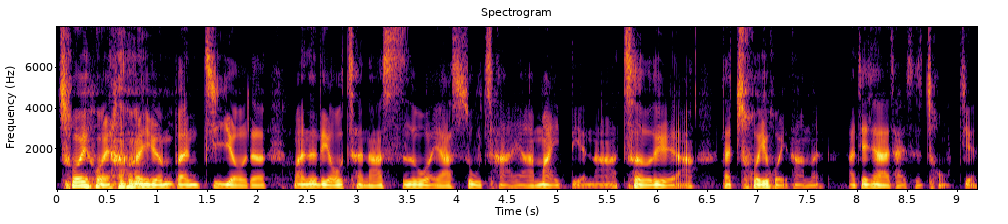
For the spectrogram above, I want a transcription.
摧毁他们原本既有的，不管是流程啊、思维啊、素材啊、卖点啊、策略啊，在摧毁他们。那接下来才是重建。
